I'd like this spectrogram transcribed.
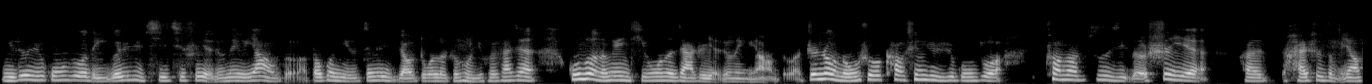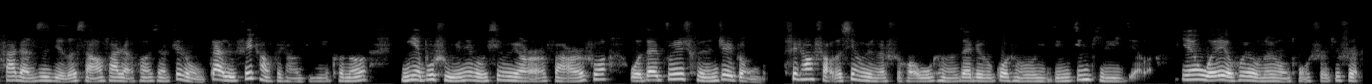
你对于工作的一个预期，其实也就那个样子了。包括你的经历比较多了之后，你会发现工作能给你提供的价值也就那个样子了。真正能说靠兴趣去工作，创造自己的事业，还还是怎么样发展自己的想要发展方向，这种概率非常非常低。可能你也不属于那种幸运儿，反而说我在追寻这种非常少的幸运的时候，我可能在这个过程中已经精疲力竭了。因为我也会有那种同事，就是。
